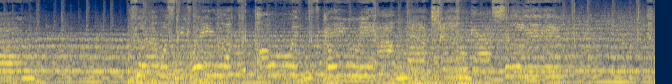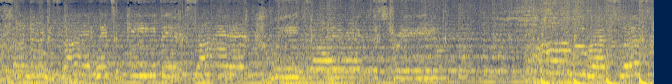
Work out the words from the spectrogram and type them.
excited, we direct the stream. I'm a restless.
